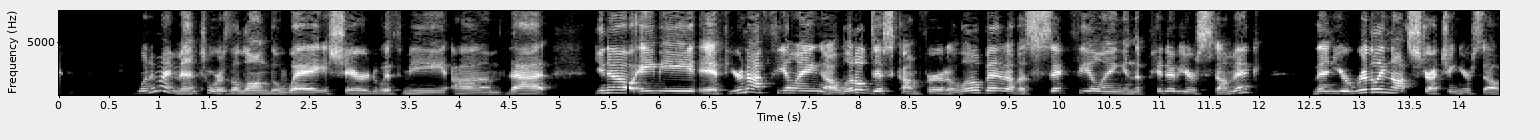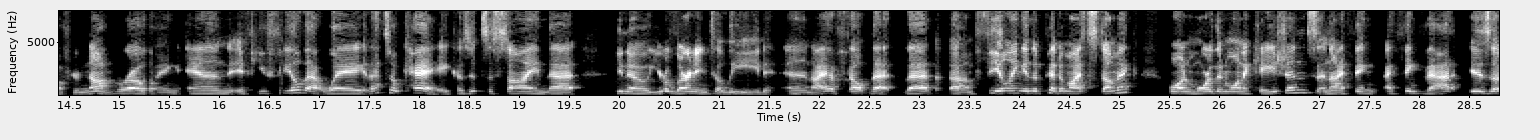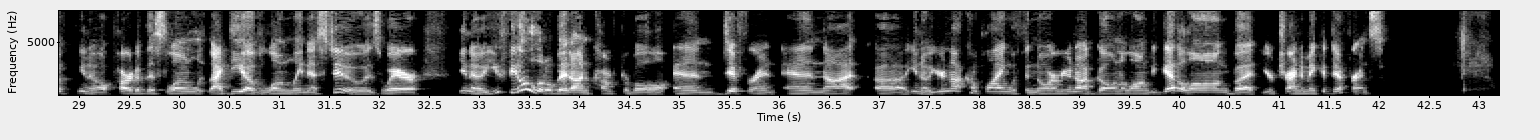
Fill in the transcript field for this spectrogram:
one of my mentors along the way shared with me um, that you know, Amey, if you're not feeling a little discomfort, a little bit of a sick feeling in the pit of your stomach, then you're really not stretching yourself. You're not mm. growing. And if you feel that way, that's okay because it's a sign that you know you're learning to lead and i have felt that that um, feeling in the pit of my stomach on more than one occasions and i think i think that is a you know a part of this lonely idea of loneliness too is where you know you feel a little bit uncomfortable and different and not uh, you know you're not complying with the norm you're not going along to get along but you're trying to make a difference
